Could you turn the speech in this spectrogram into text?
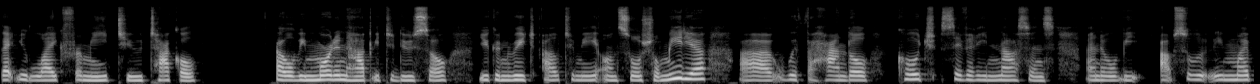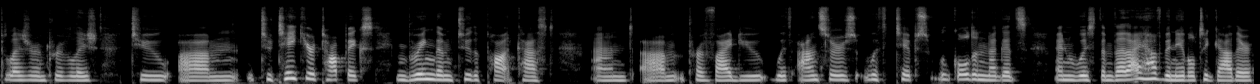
that you'd like for me to tackle? I will be more than happy to do so. You can reach out to me on social media uh, with the handle Coach Severine Nassens, and it will be absolutely my pleasure and privilege to um, to take your topics and bring them to the podcast and um, provide you with answers, with tips, with golden nuggets and wisdom that I have been able to gather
